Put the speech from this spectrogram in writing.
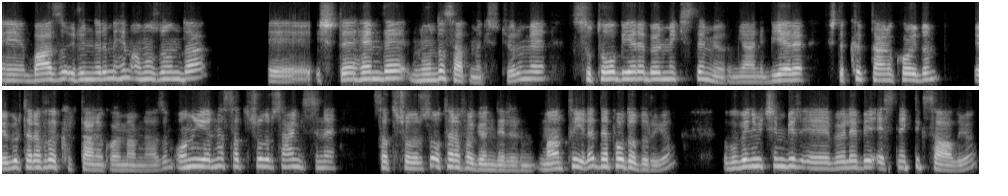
e, bazı ürünlerimi hem Amazon'da e, işte hem de Noon'da satmak istiyorum ve stoğu bir yere bölmek istemiyorum. Yani bir yere işte 40 tane koydum, öbür tarafa da 40 tane koymam lazım. Onun yerine satış olursa hangisine satış olursa o tarafa gönderirim mantığıyla depoda duruyor. Bu benim için bir e, böyle bir esneklik sağlıyor.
